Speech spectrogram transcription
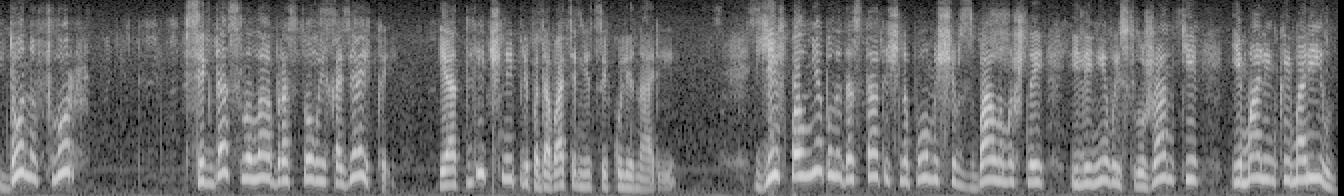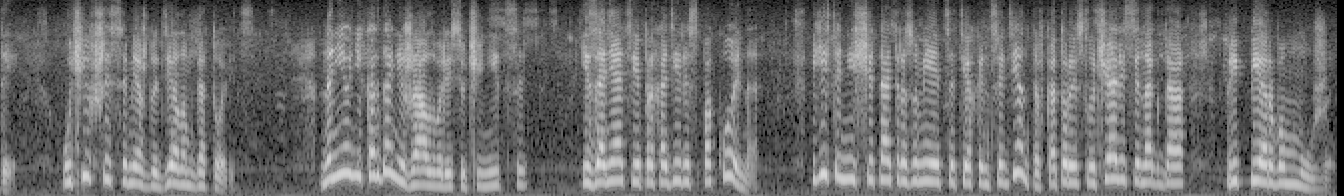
Дона Флор всегда слыла образцовой хозяйкой и отличной преподавательницей кулинарии. Ей вполне было достаточно помощи взбаломошной и ленивой служанки и маленькой Марилды, учившейся между делом готовить. На нее никогда не жаловались ученицы, и занятия проходили спокойно, если не считать, разумеется, тех инцидентов, которые случались иногда при первом муже.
